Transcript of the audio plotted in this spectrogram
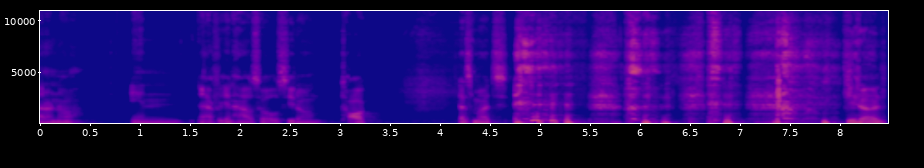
I don't know, in African households you don't talk as much. you don't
